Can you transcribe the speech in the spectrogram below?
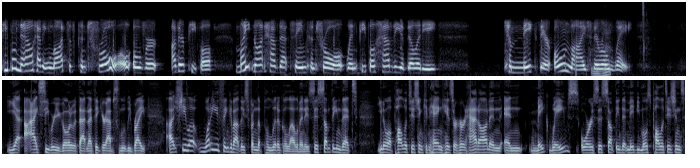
people now having lots of control over other people might not have that same control when people have the ability to make their own lives their mm-hmm. own way. Yeah, I see where you're going with that, and I think you're absolutely right. Uh, Sheila, what do you think about this from the political element? Is this something that you know a politician can hang his or her hat on and and make waves, or is this something that maybe most politicians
